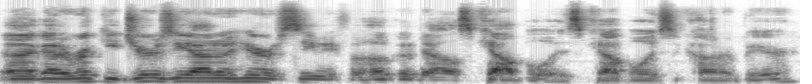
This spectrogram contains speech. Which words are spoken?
Uh, I got a rookie jersey auto here Simi for Fehoko, Dallas Cowboys. Cowboys to Connor Beer.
